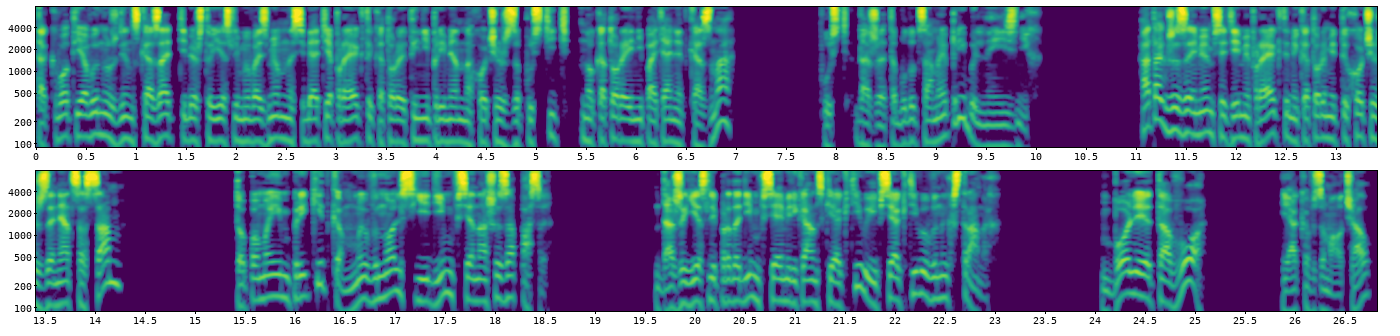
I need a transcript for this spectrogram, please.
Так вот, я вынужден сказать тебе, что если мы возьмем на себя те проекты, которые ты непременно хочешь запустить, но которые не потянет казна, пусть даже это будут самые прибыльные из них, а также займемся теми проектами, которыми ты хочешь заняться сам, то, по моим прикидкам, мы в ноль съедим все наши запасы. Даже если продадим все американские активы и все активы в иных странах. Более того, Яков замолчал,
